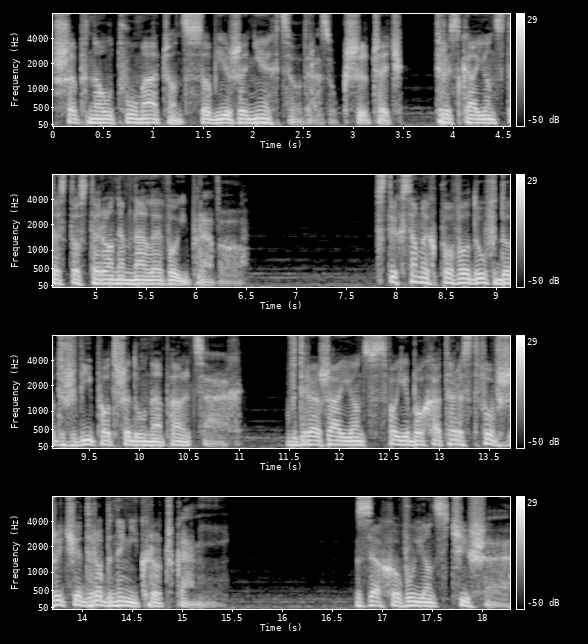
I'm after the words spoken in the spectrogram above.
Szepnął, tłumacząc sobie, że nie chce od razu krzyczeć, tryskając testosteronem na lewo i prawo. Z tych samych powodów do drzwi podszedł na palcach, wdrażając swoje bohaterstwo w życie drobnymi kroczkami. Zachowując ciszę,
